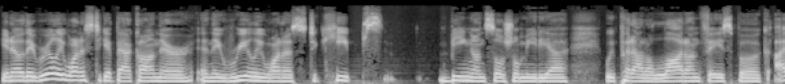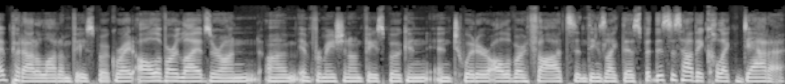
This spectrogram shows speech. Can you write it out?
you know, they really want us to get back on there, and they really want us to keep being on social media. We put out a lot on Facebook. I put out a lot on Facebook, right? All of our lives are on um, information on Facebook and, and Twitter, all of our thoughts and things like this. But this is how they collect data.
